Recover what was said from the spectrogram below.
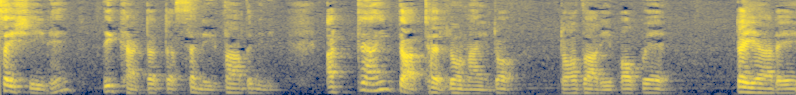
စိတ်ရှိတယ်သိခံတတ်တတ်စနေသားသမီးတွေအတိုင်းတာထက်လွန်နိုင်တော့ဒေါသတွေပေါက်ပဲတရားတယ်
